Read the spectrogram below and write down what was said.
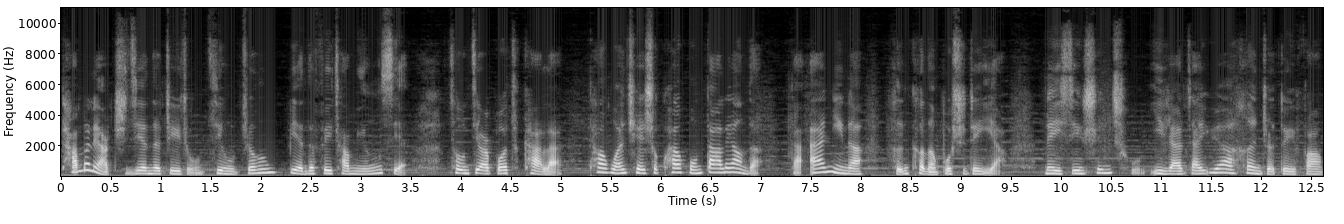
他们俩之间的这种竞争变得非常明显。从吉尔伯特看来，他完全是宽宏大量的，但安妮呢，很可能不是这样。内心深处依然在怨恨着对方，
